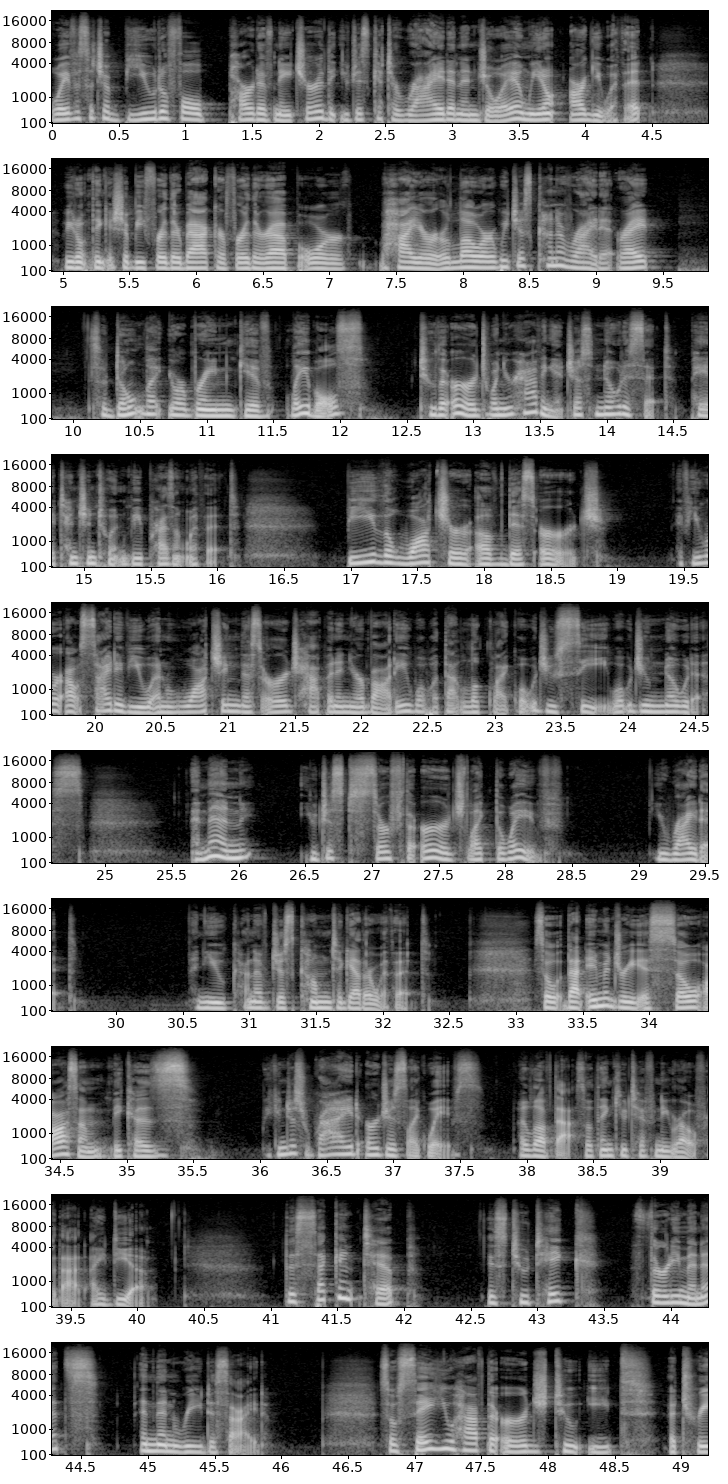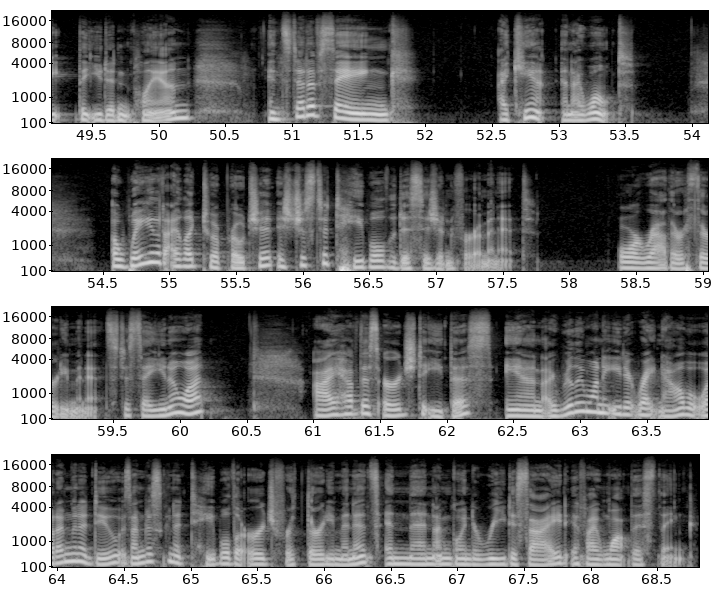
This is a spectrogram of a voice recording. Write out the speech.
A wave is such a beautiful part of nature that you just get to ride and enjoy, and we don't argue with it. We don't think it should be further back or further up or higher or lower. We just kind of ride it, right? So don't let your brain give labels to the urge when you're having it. Just notice it, pay attention to it, and be present with it. Be the watcher of this urge. If you were outside of you and watching this urge happen in your body, what would that look like? What would you see? What would you notice? And then you just surf the urge like the wave. You ride it and you kind of just come together with it. So that imagery is so awesome because we can just ride urges like waves. I love that. So thank you, Tiffany Rowe, for that idea. The second tip is to take 30 minutes and then redecide. So, say you have the urge to eat a treat that you didn't plan, instead of saying, I can't and I won't, a way that I like to approach it is just to table the decision for a minute, or rather 30 minutes, to say, you know what? I have this urge to eat this and I really want to eat it right now, but what I'm going to do is I'm just going to table the urge for 30 minutes and then I'm going to redecide if I want this thing.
